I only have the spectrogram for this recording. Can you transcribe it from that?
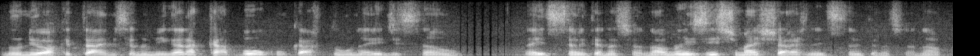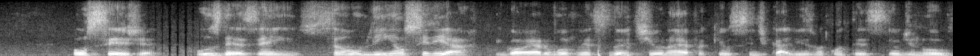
no New York Times, se não me engano, acabou com o cartoon na edição, na edição internacional. Não existe mais charge na edição internacional. Ou seja, os desenhos são linha auxiliar, igual era o movimento estudantil na época que o sindicalismo aconteceu de novo.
